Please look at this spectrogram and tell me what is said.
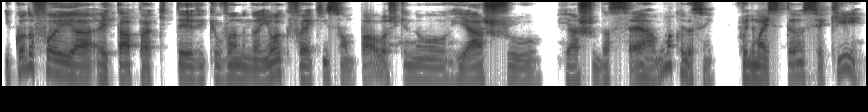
E quando foi a, a, etapa que teve, que o Vando ganhou, que foi aqui em São Paulo, acho que no Riacho, Riacho da Serra, alguma coisa assim. Foi numa estância aqui,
